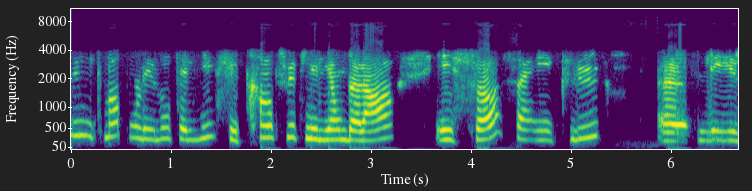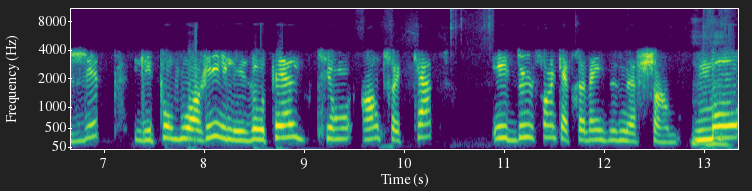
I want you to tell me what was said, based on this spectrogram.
uniquement pour les hôteliers, c'est 38 millions de dollars. Et ça, ça inclut euh, les gîtes, les pourvoiries et les hôtels qui ont entre 4 et 299 chambres. Mhm. Mon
